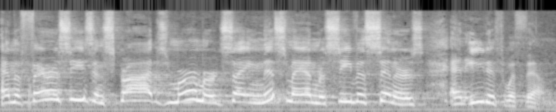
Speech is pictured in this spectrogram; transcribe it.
And the Pharisees and scribes murmured, saying, This man receiveth sinners and eateth with them.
